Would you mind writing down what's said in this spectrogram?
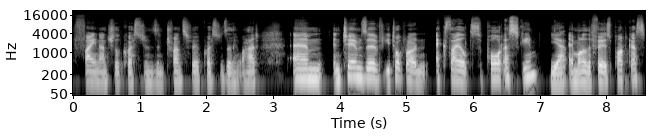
financial questions and transfer questions I think we had. Um, in terms of, you talked about an exiled supporter scheme Yeah. in one of the first podcasts.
